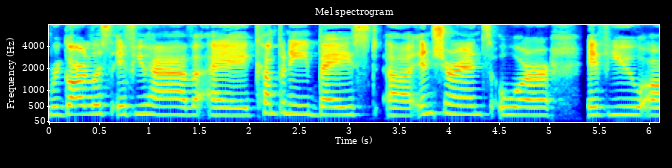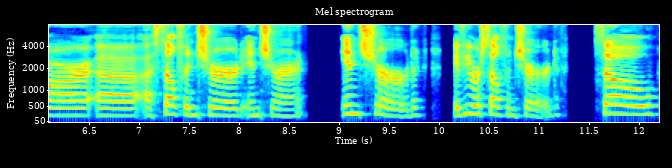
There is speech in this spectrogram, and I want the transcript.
regardless if you have a company based uh, insurance or if you are uh, a self insured insurance. Insured, if you are self insured. So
